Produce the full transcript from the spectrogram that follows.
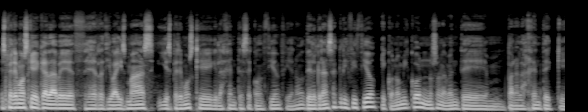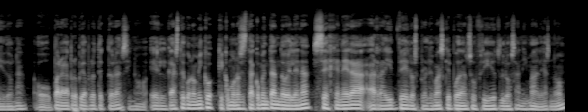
Esperemos que cada vez eh, recibáis más y esperemos que la gente se conciencie ¿no? del gran sacrificio económico, no solamente mm, para la gente que dona o para la propia protectora, sino el gasto económico que, como nos está comentando Elena, se genera a raíz de los problemas que puedan sufrir los animales. ¿no?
